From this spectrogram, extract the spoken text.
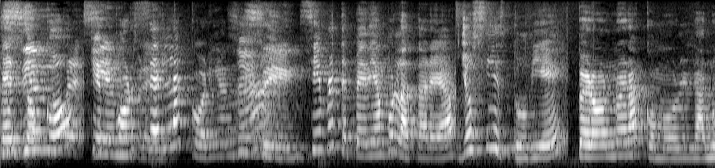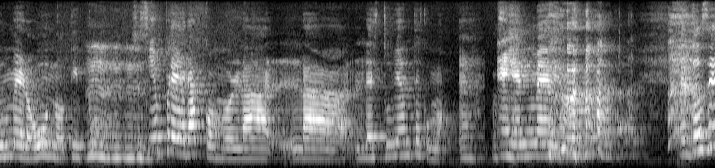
les Siempre, tocó que por siempre. ser la coreana, Sí. siempre te pedían por la tarea. Yo sí estudié, pero no era como la número uno, tipo. Mm, mm, O sea, siempre era como la, la, la estudiante como, eh, así en medio. Entonces,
